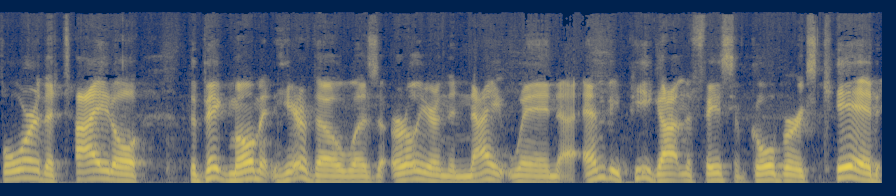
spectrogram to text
for the title. The big moment here, though, was earlier in the night when uh, MVP got in the face of Goldberg's kid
